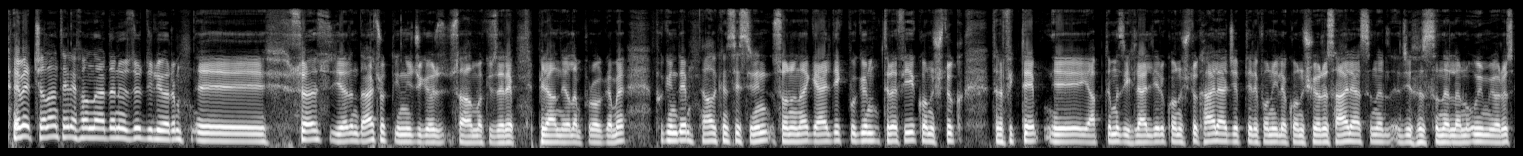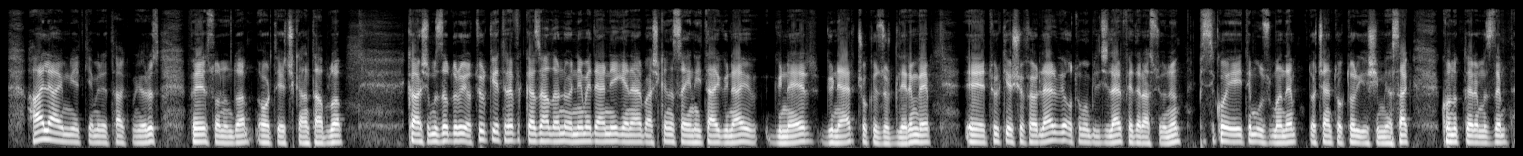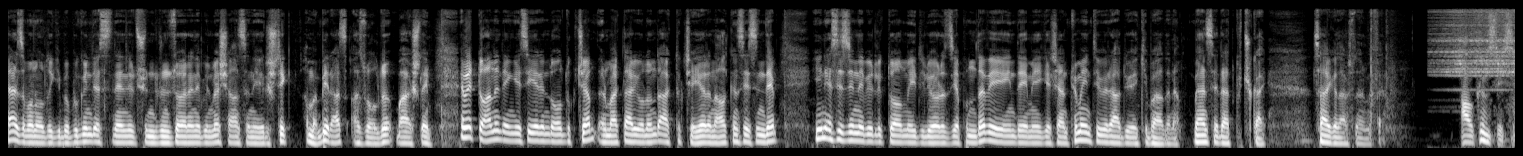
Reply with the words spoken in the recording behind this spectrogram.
Evet çalan telefonlardan özür diliyorum. Ee, söz yarın daha çok dinleyici göz almak üzere planlayalım programı. Bugün de halkın sesinin sonuna geldik. Bugün trafiği konuştuk. Trafikte e, yaptığımız ihlalleri konuştuk. Hala cep telefonuyla konuşuyoruz. Hala sınır, hız sınırlarına uymuyoruz. Hala emniyet kemeri takmıyoruz. Ve sonunda ortaya çıkan tablo karşımızda duruyor. Türkiye Trafik Kazalarını Önleme Derneği Genel Başkanı Sayın Hitay Günay, Güner, Güner çok özür dilerim ve e, Türkiye Şoförler ve Otomobilciler Federasyonu psiko eğitim uzmanı doçent doktor Yeşim Yasak konuklarımızdı. Her zaman olduğu gibi bugün de sizlerin düşündüğünüzü öğrenebilme şansına eriştik ama biraz az oldu bağışlayın. Evet doğanın dengesi yerinde oldukça ırmaklar yolunda aktıkça yarın halkın sesinde yine sizinle birlikte olmayı diliyoruz. Yapımda ve yayında emeği geçen tüm NTV Radyo ekibi adına. Ben Sedat Küçükay. Saygılar sunarım efendim. Halkın Sesi.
